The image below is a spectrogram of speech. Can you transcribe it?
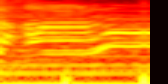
さ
